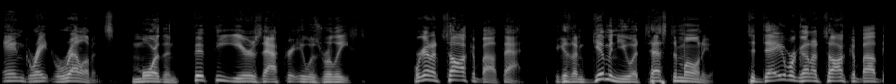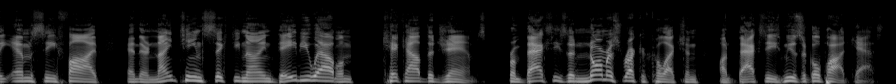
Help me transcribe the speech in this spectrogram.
and great relevance more than 50 years after it was released. We're going to talk about that because I'm giving you a testimonial. Today, we're going to talk about the MC5 and their 1969 debut album, Kick Out the Jams, from Baxy's enormous record collection on Baxy's Musical Podcast.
